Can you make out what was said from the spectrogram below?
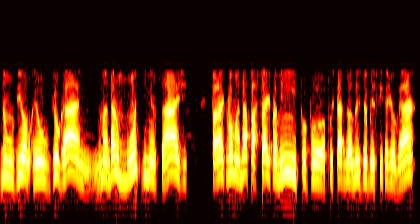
Não viu eu jogar, me mandaram um monte de mensagem, falaram que vão mandar passagem para mim, para o Estado da Luz ver o Benfica jogar.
